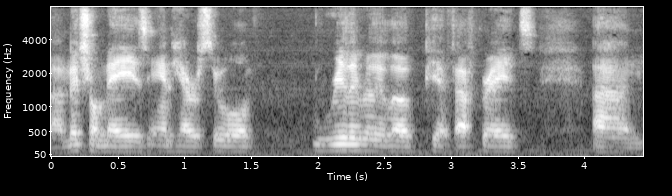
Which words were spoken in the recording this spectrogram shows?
uh, Mitchell Mayes and Harris Sewell, really really low PFF grades. Um,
